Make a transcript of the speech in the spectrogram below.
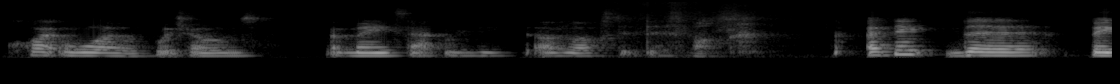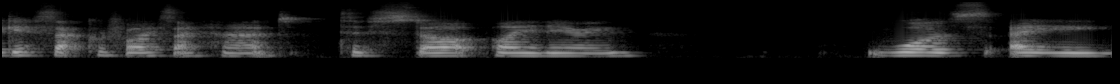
quite a while, which I was amazed at really. I've lasted this long. I think the biggest sacrifice I had to start pioneering was a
